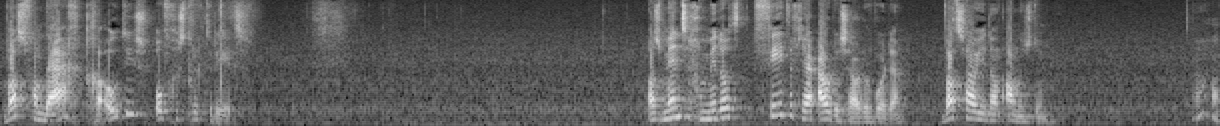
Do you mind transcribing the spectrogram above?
Was vandaag chaotisch of gestructureerd? Als mensen gemiddeld 40 jaar ouder zouden worden, wat zou je dan anders doen? Oh, dat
